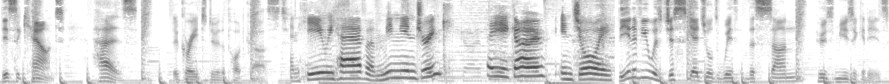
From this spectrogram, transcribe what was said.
this account has agreed to do the podcast. And here we have a Minion drink. There you go. Enjoy. The interview was just scheduled with the son whose music it is.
